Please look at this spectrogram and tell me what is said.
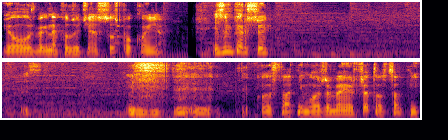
Już biegnę po zwycięstwo, spokojnie. Jestem pierwszy. ostatni, może będziesz przedostatni.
